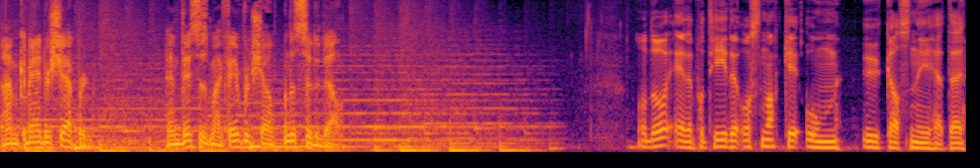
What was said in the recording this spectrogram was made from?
I'm Commander Shepard, and this is my favorite show on the Citadel. og da er det på tide å snakke om ukas nyheter.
